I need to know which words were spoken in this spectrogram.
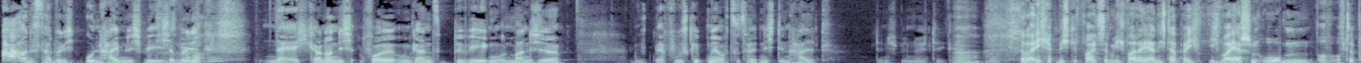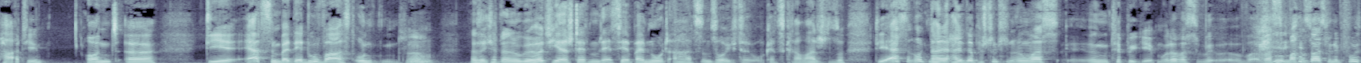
ah, und es tat wirklich unheimlich weh. Ich habe wirklich, naja, ich kann noch nicht voll und ganz bewegen und manche, der Fuß gibt mir auch zurzeit nicht den Halt, den ich benötige. Ja. Aber ich habe mich gefragt, ich war da ja nicht dabei. Ich, ich war ja schon oben auf, auf der Party und äh, die Ärztin, bei der du warst, unten. Ne? Also ich habe dann nur gehört, hier Steffen, der ist ja beim Notarzt und so. Ich dachte, oh, ganz grammatisch und so. Die Ärztin unten hat, hat da bestimmt schon irgendwas, irgendeinen Tipp gegeben, oder? Was, was du machen sollst mit dem Fuß.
